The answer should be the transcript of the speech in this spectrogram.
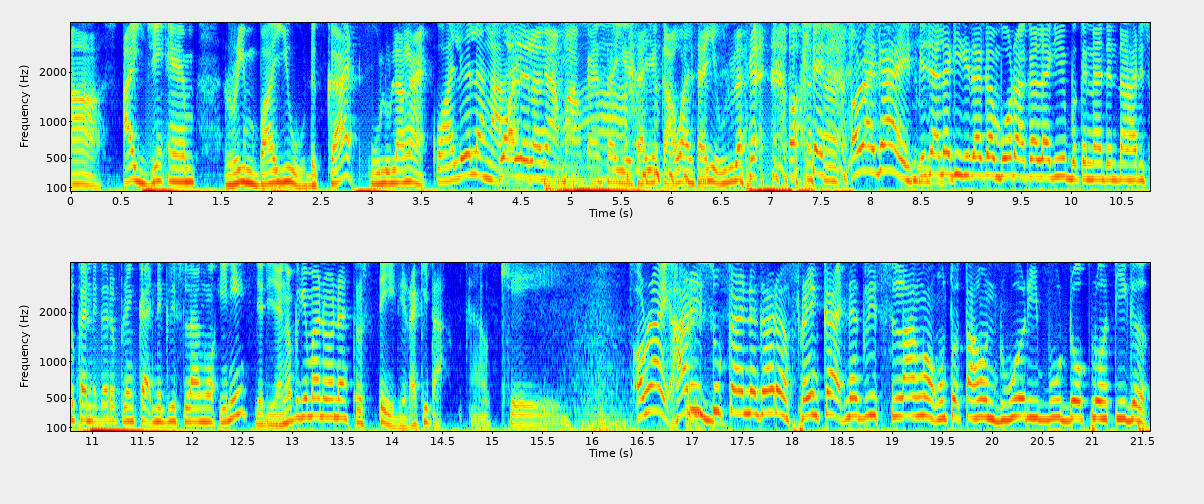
uh, IJM Rimbayu Dekat Ulu Langat. Kuala Langat. Kuala Langat. Maafkan ah. saya Saya kawan saya Ulu Langat. Okay Alright guys. Sekejap lagi kita akan borakkan lagi Berkenaan tentang Hari Sukan Negara Peringkat Negeri Selangor ini. Jadi jangan pergi mana-mana Terus stay di Rakita. Okay Alright, Hari Sukan Negara peringkat negeri Selangor untuk tahun 2023 14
